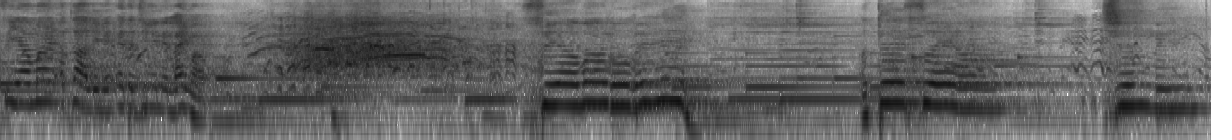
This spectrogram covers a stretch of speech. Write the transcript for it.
ဆီယမိုင်းအကလေးနဲ့အဲ့တကြီးလေးနဲ့လိုက်ပါဆီယမကိုပဲအသေးဆွဲအောင်ချင်မီမ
